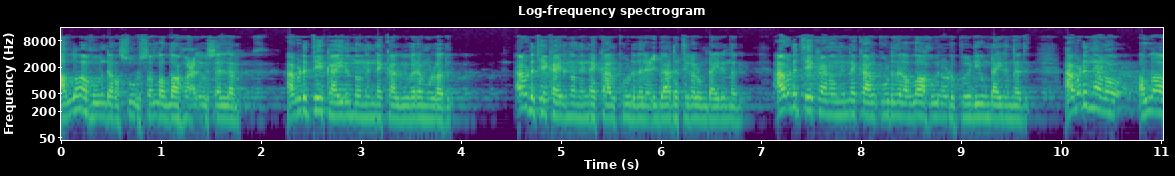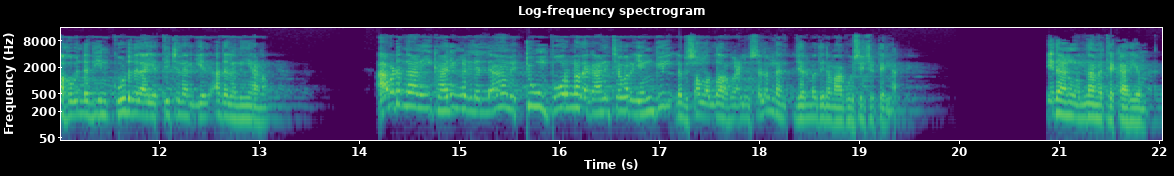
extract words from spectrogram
അള്ളാഹുവിന്റെ റസൂൽ സല്ലാഹു അലൈഹി വസല്ലം അവിടത്തേക്കായിരുന്നു നിന്നെക്കാൾ വിവരമുള്ളത്? അവിടത്തേക്കായിരുന്നു നിന്നെക്കാൾ കൂടുതൽ ഇബാദത്തുകൾ ഉണ്ടായിരുന്നത്? അവിടത്തേക്കാണോ നിന്നെക്കാൾ കൂടുതൽ അള്ളാഹുവിനോട് പേടിയുണ്ടായിരുന്നത് അവിടുന്നാണോ അള്ളാഹുവിന്റെ ദീൻ കൂടുതലായി എത്തിച്ചു നൽകിയത്? അതല്ല നീയാണോ? അവിടുന്നാണ് ഈ കാര്യങ്ങളിലെല്ലാം ഏറ്റവും പൂർണത കാണിച്ചവർ എങ്കിൽ നബി സല്ലല്ലാഹു അലൈഹി വസല്ലം ജന്മദിനം ആഘോഷിച്ചിട്ടില്ല. ഇതാണ് ഒന്നാമത്തെ കാര്യം.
